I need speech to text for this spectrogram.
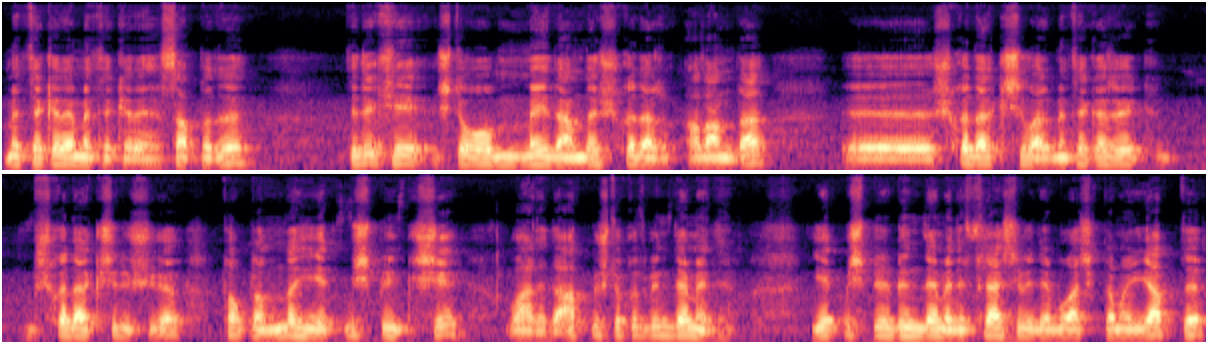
Metrekare metrekare hesapladı. Dedi ki işte o meydanda şu kadar alanda eee, şu kadar kişi var. Metrekare şu kadar kişi düşüyor. Toplamında 70 bin kişi var dedi. 69 bin demedi. 71 bin demedi. Flash TV'de bu açıklamayı yaptı.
